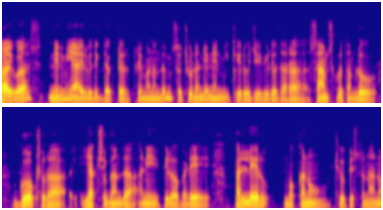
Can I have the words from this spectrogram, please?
హాయ్ వాస్ నేను మీ ఆయుర్వేదిక్ డాక్టర్ ప్రేమానందం. సో చూడండి నేను మీకు ఈరోజు ఈ వీడియో ద్వారా సంస్కృతంలో గోక్షుర యక్షుగంధ అని పిలువబడే పల్లేరు మొక్కను చూపిస్తున్నాను.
